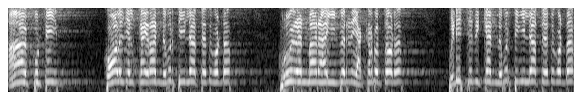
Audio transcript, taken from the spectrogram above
ആ കുട്ടി കോളേജിൽ കയറാൻ നിവൃത്തിയില്ലാത്തത് കൊണ്ട് ക്രൂരന്മാരായി ഇവരുടെ അക്രമത്തോട് പിടിച്ചു നിൽക്കാൻ നിവൃത്തിയില്ലാത്തത് കൊണ്ട്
